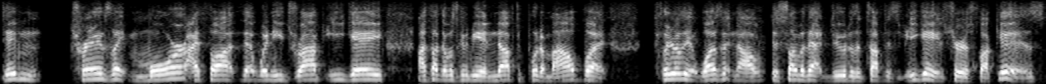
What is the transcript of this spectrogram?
didn't translate more. I thought that when he dropped Ige, I thought that was going to be enough to put him out, but clearly it wasn't. Now, is some of that due to the toughness of Ige? It sure as fuck is.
